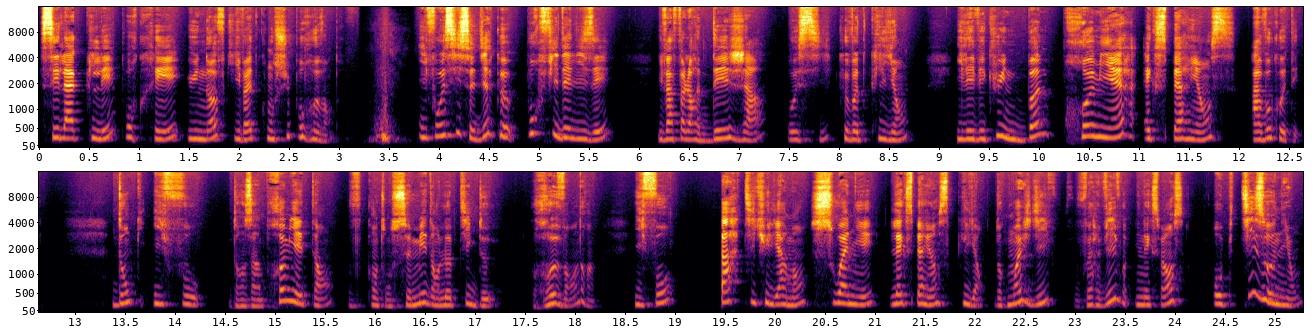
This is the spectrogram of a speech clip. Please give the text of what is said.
c'est la clé pour créer une offre qui va être conçue pour revendre. Il faut aussi se dire que pour fidéliser, il va falloir déjà aussi que votre client, il ait vécu une bonne première expérience à vos côtés. Donc, il faut, dans un premier temps, quand on se met dans l'optique de revendre, il faut particulièrement soigner l'expérience client. Donc, moi, je dis, faut faire vivre une expérience aux petits oignons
